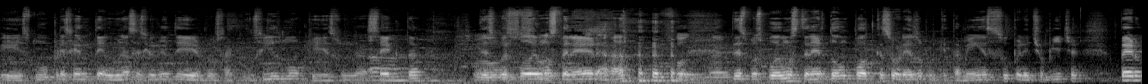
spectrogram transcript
eh, estuvo presente en unas sesiones de rosacrucismo, que es una secta. Después podemos tener, ajá. Después podemos tener todo un podcast sobre eso porque también es súper hecho picha. Pero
